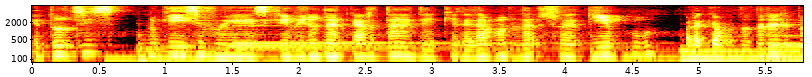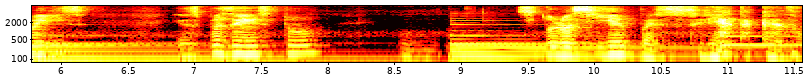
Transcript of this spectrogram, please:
Entonces, lo que hice fue escribir una carta en la que le damos su tiempo para que abandonara el país. Y después de esto, si no lo hacía, pues sería atacado.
